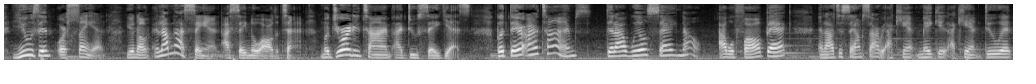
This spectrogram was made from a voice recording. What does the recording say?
using or saying, you know. And I'm not saying I say no all the time. Majority time I do say yes. But there are times that I will say no. I will fall back and I'll just say, I'm sorry, I can't make it. I can't do it.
